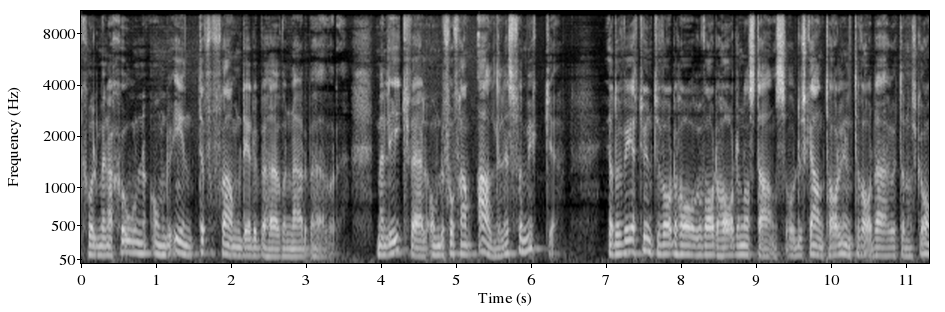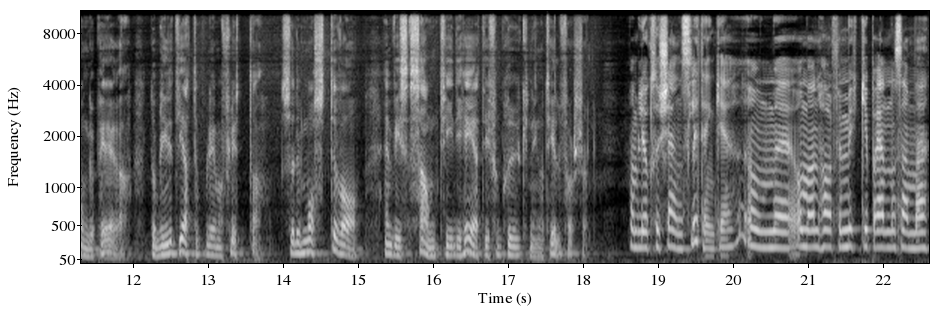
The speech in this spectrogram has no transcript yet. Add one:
kulmination om du inte får fram det du behöver när du behöver det. Men likväl om du får fram alldeles för mycket ja då vet du inte vad du har och var du har det någonstans och du ska antagligen inte vara där utan du ska omgruppera. Då blir det ett jätteproblem att flytta. Så det måste vara en viss samtidighet i förbrukning och tillförsel. Man blir också känslig tänker jag om, eh, om man har för mycket på en och samma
